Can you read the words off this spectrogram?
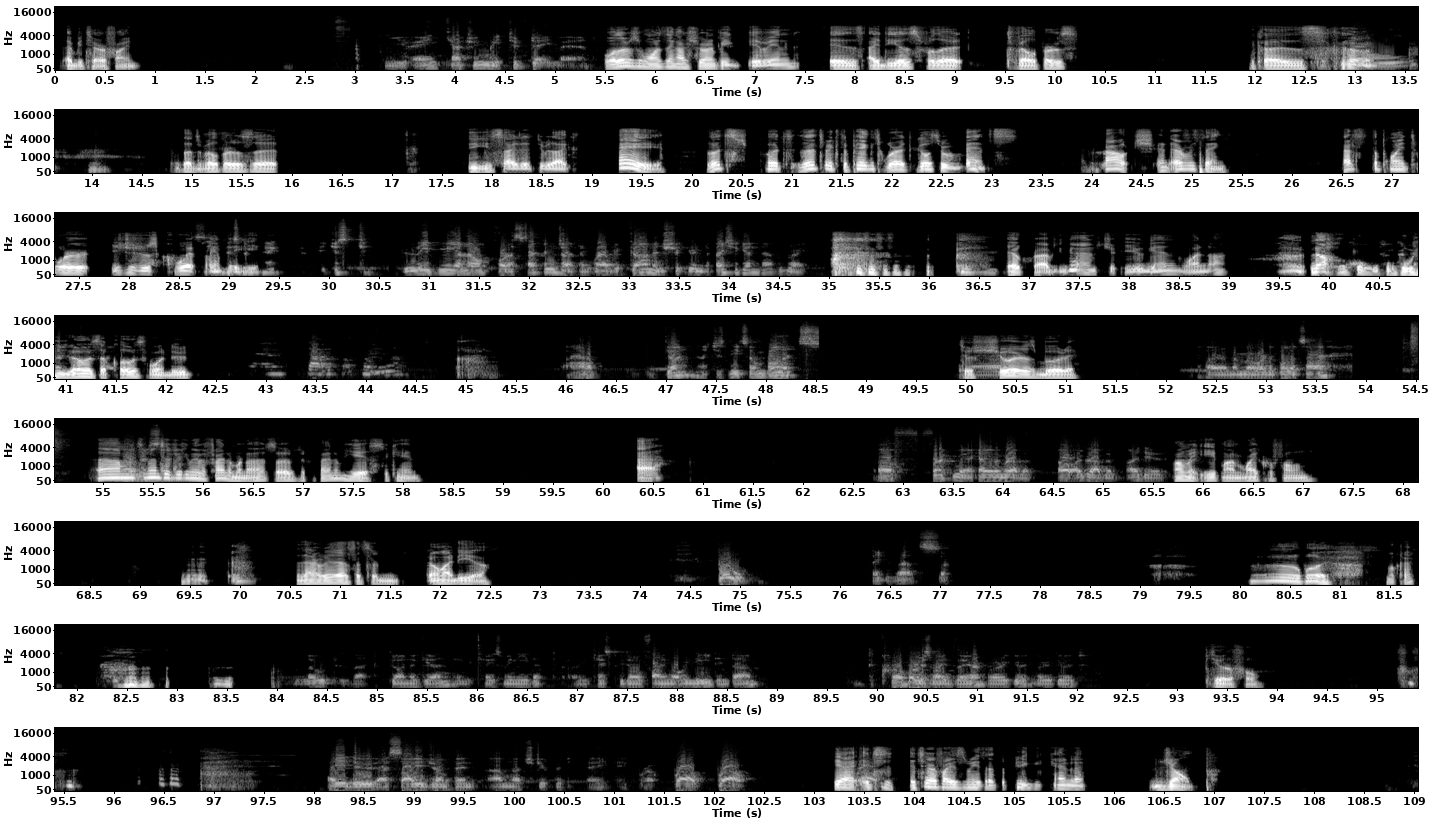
That'd be terrifying. You ain't catching me today, man. Well, there's one thing I shouldn't be giving is ideas for the developers because mm-hmm. the developers that decided to be like, hey, let's put let's make the pig to where it can go through vents and crouch and everything. That's the point to where you should just quit See, playing piggy. Pig, you just leave me alone for a second so I can grab a gun and shoot you in the face again, that'd be great. He'll grab you again, shoot you again. Why not? No, that was a close one, dude. That was not point enough. I have a gun, I just need some bullets. To Uh, shoot his booty. If I remember where the bullets are. Um, it depends if you can even find him or not. So if you can find him, yes, you can. Ah, Oh, frick me, I can't even grab them. Oh, I grabbed them. I did. I'm gonna eat my microphone. and then I realized that's a dumb idea. Boom! Taking that, suck. Oh boy. Okay. Load that gun again in case we need it. uh, In case we don't find what we need in time. The crowbar is right there. Very good, very good. Beautiful. Hey, dude, I saw you jump in. I'm not stupid. Hey, hey, bro, bro, bro. Yeah, it's it terrifies me that the pig can uh, jump.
